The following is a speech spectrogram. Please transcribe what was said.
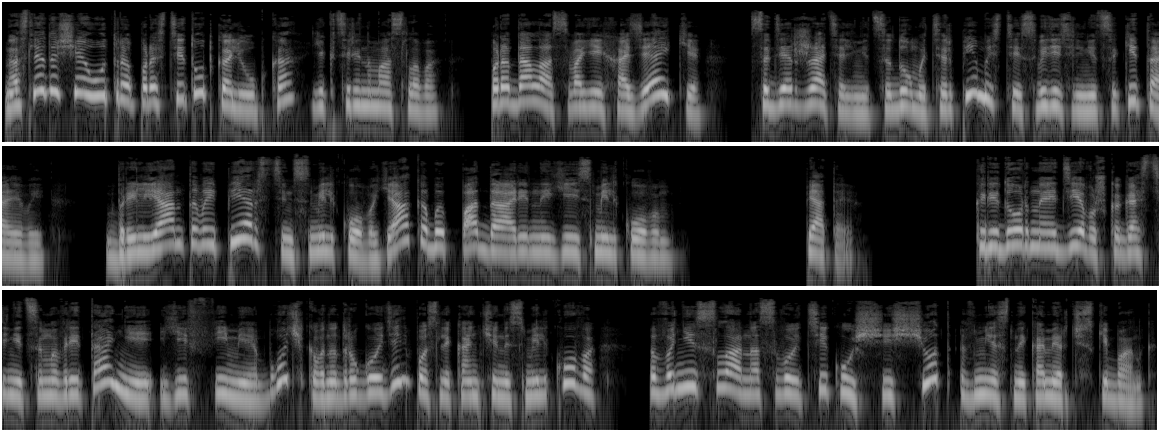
На следующее утро проститутка Любка Екатерина Маслова продала своей хозяйке, содержательнице дома терпимости, свидетельнице Китаевой, Бриллиантовый перстень Смелькова, якобы подаренный ей Смельковым. Пятое. Коридорная девушка гостиницы Мавритании Ефимия Бочкова на другой день после кончины Смелькова внесла на свой текущий счет в местный коммерческий банк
